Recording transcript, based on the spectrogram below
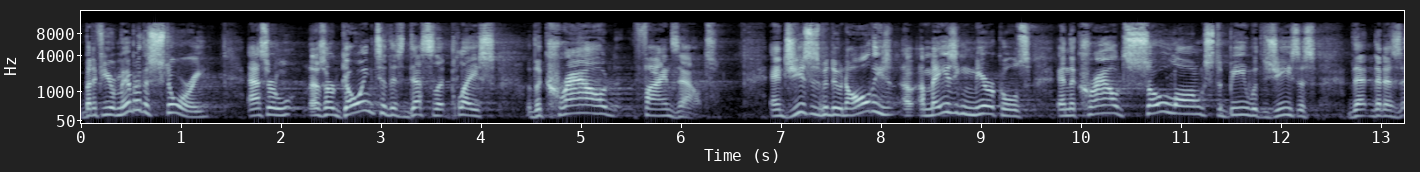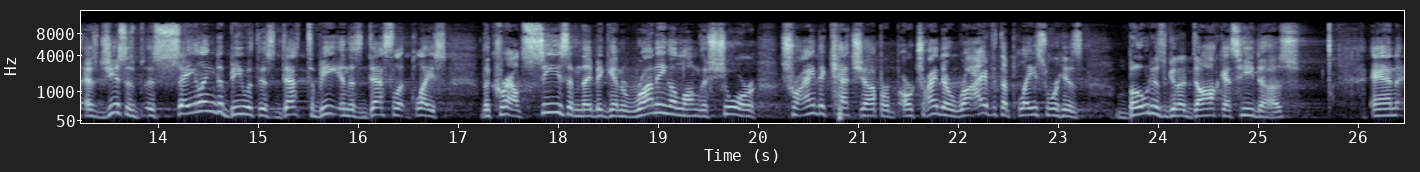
But if you remember the story, as they're, as they're going to this desolate place, the crowd finds out. And Jesus has been doing all these uh, amazing miracles, and the crowd so longs to be with Jesus that, that as, as Jesus is sailing to be with this death, to be in this desolate place, the crowd sees him. They begin running along the shore, trying to catch up or, or trying to arrive at the place where his boat is going to dock as he does. And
